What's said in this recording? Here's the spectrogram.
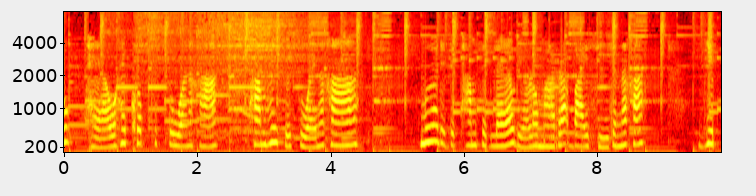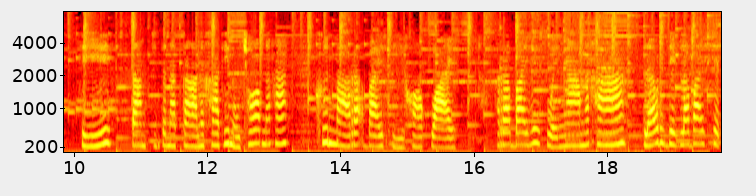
ทุกแถวให้ครบทุกตัวนะคะทำให้สวยๆนะคะ เมื่อเด็กๆทำเสร็จแล้วเดี๋ยวเรามาระบายสีกันนะคะ หยิบสีตามจินตนาการนะคะที่หนูชอบนะคะ ขึ้นมาระบายสีคอควาย ระบายให้สวยงามนะคะ แล้วเด็กๆระบายเสร็จ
